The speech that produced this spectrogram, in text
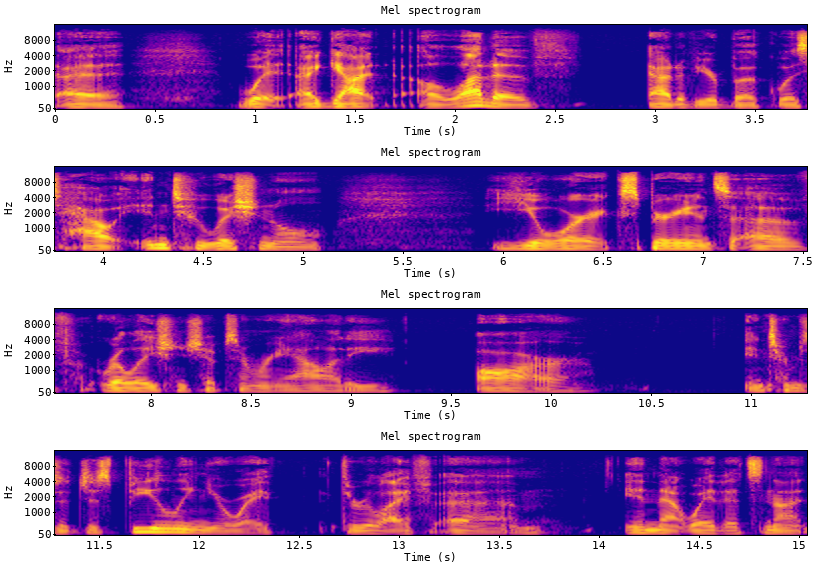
uh, what I got a lot of out of your book was how intuitional your experience of relationships and reality are in terms of just feeling your way through life um, in that way that's not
